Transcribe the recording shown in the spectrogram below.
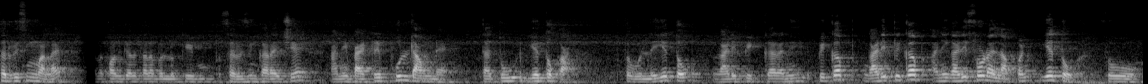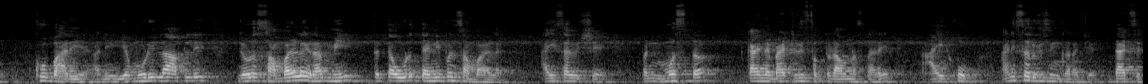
सर्व्हिसिंगवाला आहे. त्याला कॉल केला त्याला बोललो की सर्व्हिसिंग करायची आहे आणि बॅटरी फुल डाऊन आहे. तर तू येतो का? तो बोलले येतो. गाडी पिक कर आणि पिकअप गाडी पिकअप आणि गाडी सोडायला आपण येतो. सो खूप भारी आहे. आणि या मुडीला आपली जेवढं सांभाळलं आहे ना मी तर तेवढं त्यांनी पण सांभाळलं आहे आईचा विषय आहे. पण मस्त काय नाही बॅटरी फक्त डाऊन असणार आहे. आय होप आणि सर्व्हिसिंग करायची आहे. दॅट्स इट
